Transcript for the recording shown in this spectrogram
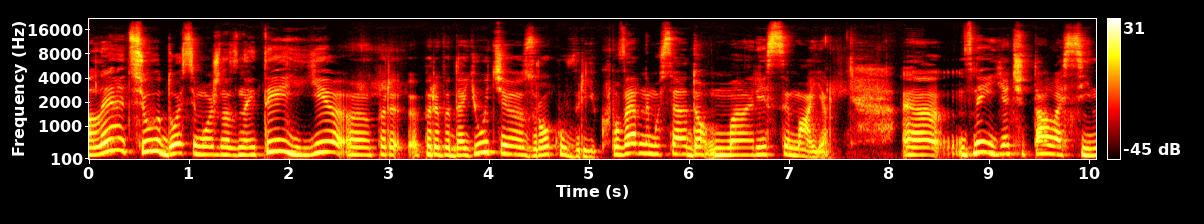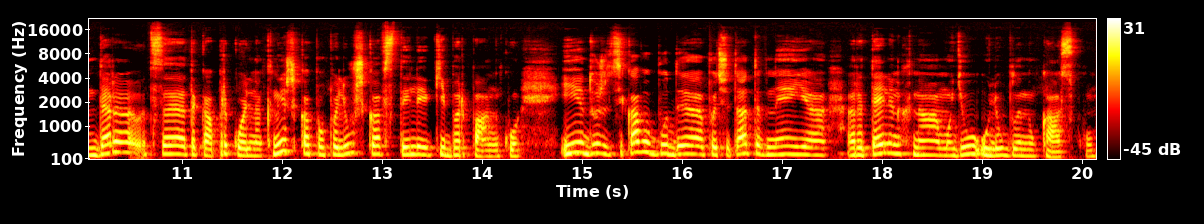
Але цю досі можна знайти, її е, перевидають з року в рік. Повернемося до Маріси Майер. Е, В неї я читала Сіндер. Це така прикольна книжка, попелюшка в стилі кіберпанку. І дуже цікаво буде почитати в неї ретелінг на мою улюблену казку.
